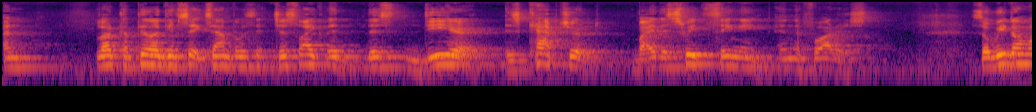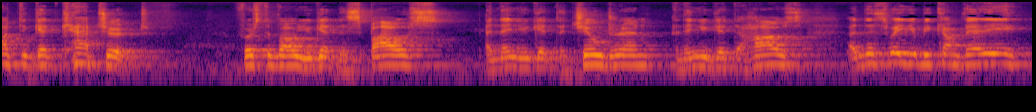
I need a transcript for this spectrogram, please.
And Lord Kapila gives the example, just like the, this deer is captured by the sweet singing in the forest. So we don't want to get captured. First of all, you get the spouse, and then you get the children, and then you get the house, and this way you become very,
